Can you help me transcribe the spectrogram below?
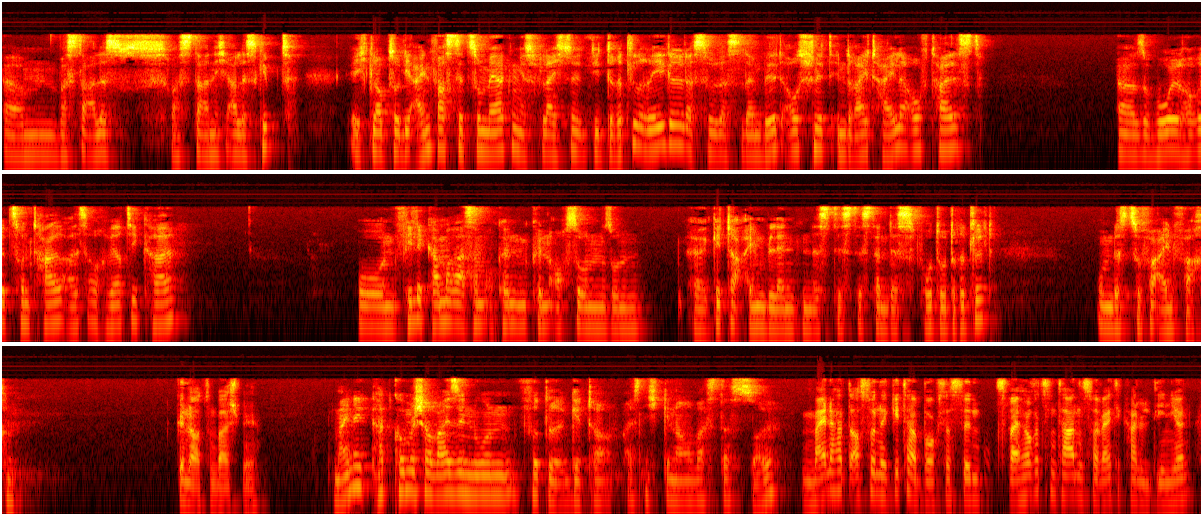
ähm, was da alles, was da nicht alles gibt. Ich glaube, so die einfachste zu merken ist vielleicht die Drittelregel, dass du, dass du deinen Bildausschnitt in drei Teile aufteilst. Äh, sowohl horizontal als auch vertikal. Und viele Kameras haben, können, können auch so ein, so ein äh, Gitter einblenden, das, das, das dann das Foto drittelt, um das zu vereinfachen. Genau, zum Beispiel. Meine hat komischerweise nur ein Viertelgitter. Weiß nicht genau, was das soll. Meine hat auch so eine Gitterbox. Das sind zwei horizontale und zwei vertikale Linien.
